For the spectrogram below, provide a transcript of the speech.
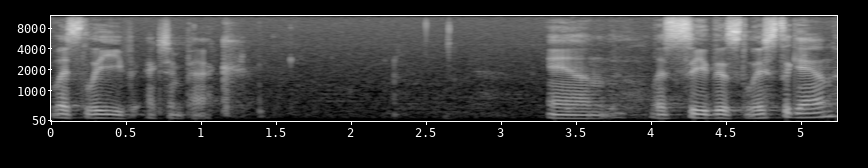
let's leave Action Pack. And let's see this list again.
